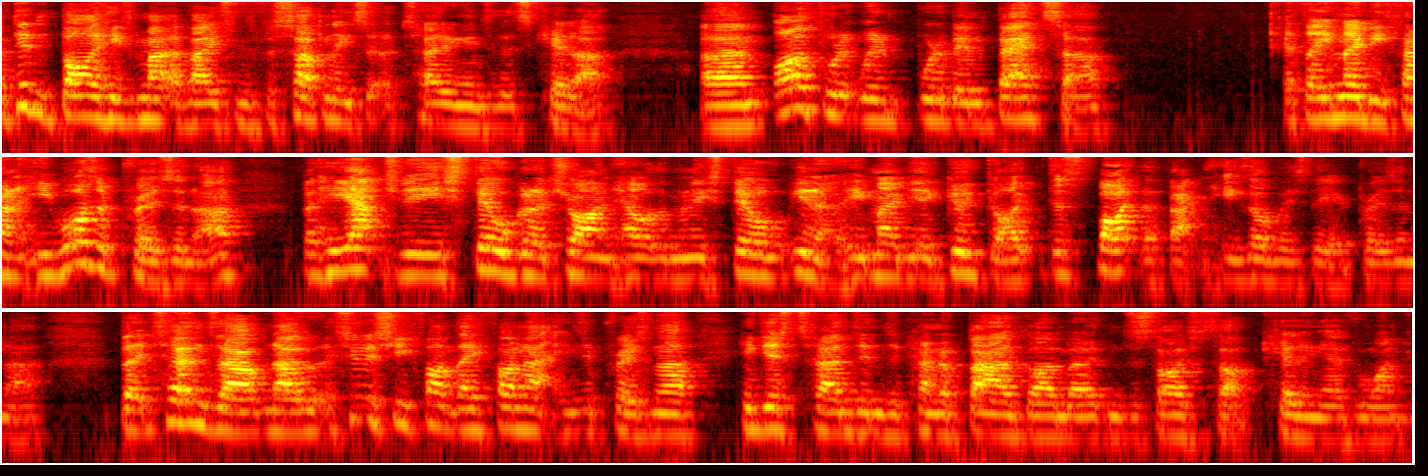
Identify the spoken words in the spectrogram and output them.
I didn't buy his motivations for suddenly sort of turning into this killer. Um, I thought it would, would have been better if they maybe found out he was a prisoner, but he actually is still going to try and help them, and he's still, you know, he may be a good guy, despite the fact that he's obviously a prisoner. But it turns out, no, as soon as she find, they find out he's a prisoner, he just turns into kind of bad guy mode and decides to start killing everyone.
